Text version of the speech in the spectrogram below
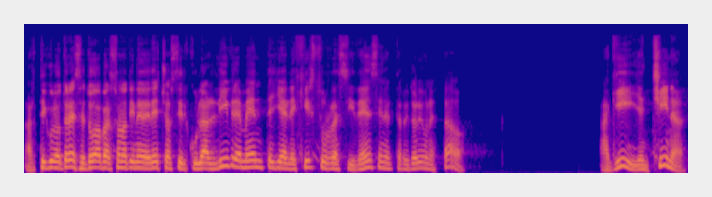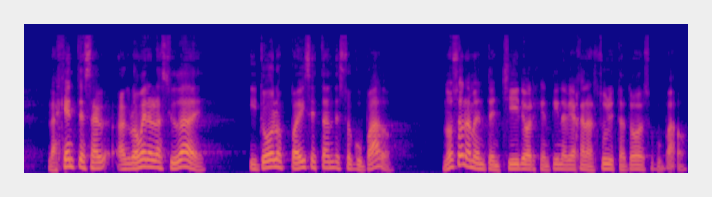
Artículo 13. Toda persona tiene derecho a circular libremente y a elegir su residencia en el territorio de un Estado. Aquí y en China, la gente se aglomera en las ciudades y todos los países están desocupados. No solamente en Chile o Argentina viajan al sur y está todo desocupado.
